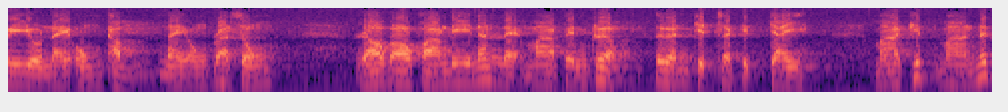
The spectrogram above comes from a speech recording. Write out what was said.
มีอยู่ในองค์ธรรม ในองค์พระสงฆ์เราก็เอาความดีนั่นแหละมาเป็นเครื่องเตือนจิตสกิดใจ มาคิดมานึก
